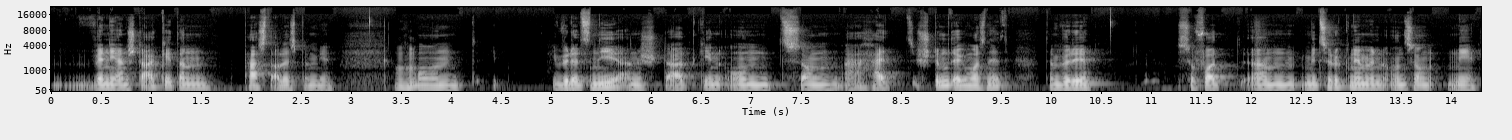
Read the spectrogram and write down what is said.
wenn ich an den Start gehe, dann passt alles bei mir. Mhm. Und ich würde jetzt nie an den Start gehen und sagen, ah, heute stimmt irgendwas nicht. Dann würde ich sofort ähm, mit zurücknehmen und sagen, nee.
